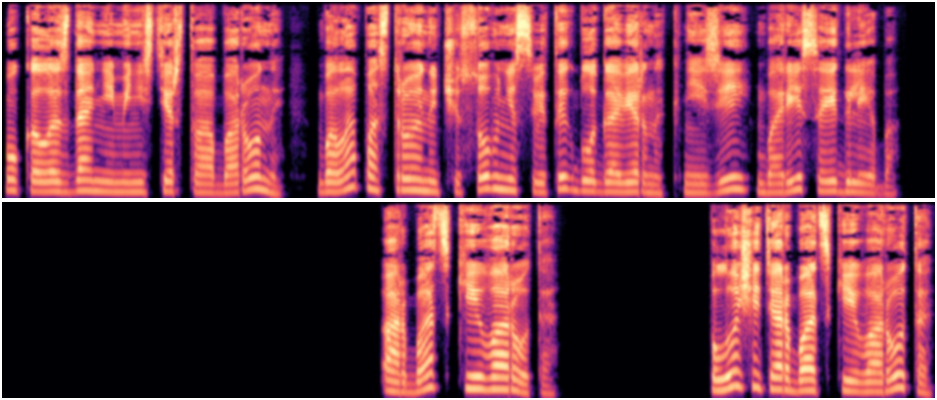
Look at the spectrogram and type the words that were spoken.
около здания Министерства обороны была построена часовня святых благоверных князей Бориса и Глеба. Арбатские ворота. Площадь Арбатские ворота,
